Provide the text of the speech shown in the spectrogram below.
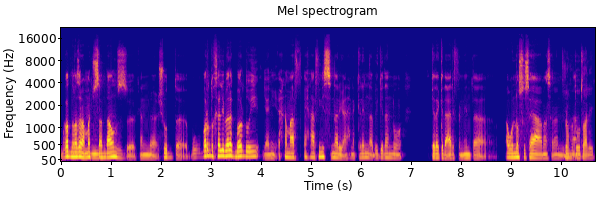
بغض النظر عن ماتش. سان داونز آه، كان شوط وبرضه خلي بالك برضه إيه يعني إحنا معرف إحنا عارفين السيناريو يعني إحنا اتكلمنا قبل كده إنه كده كده عارف إن أنت أول نص ساعة مثلا تروح مضغوط عليك.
